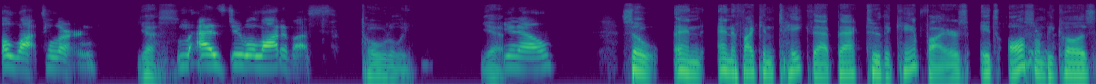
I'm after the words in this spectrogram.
a lot to learn. Yes. As do a lot of us. Totally. Yeah. You know? So and and if I can take that back to the campfires, it's awesome because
